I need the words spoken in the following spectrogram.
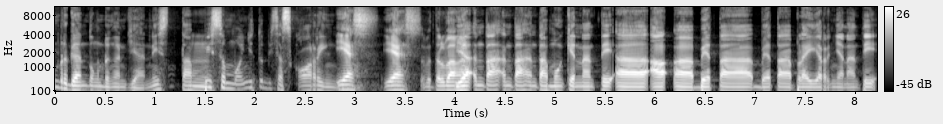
bergantung dengan Giannis, tapi semuanya tuh bisa scoring. Hmm. Yes, yes, betul Ya banget. entah entah entah mungkin nanti al- eh, beta beta playernya nanti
